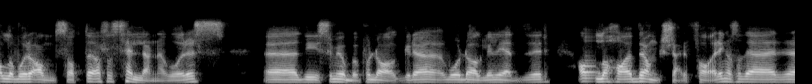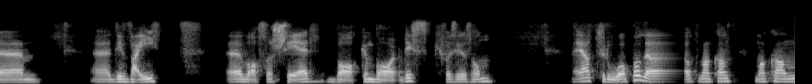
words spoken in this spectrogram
alle våre ansatte, altså selgerne våre, eh, de som jobber på lageret, vår daglige leder, alle har bransjeerfaring. altså det er De veit hva som skjer bak en bardisk, for å si det sånn. Jeg har troa på det at man kan, man kan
